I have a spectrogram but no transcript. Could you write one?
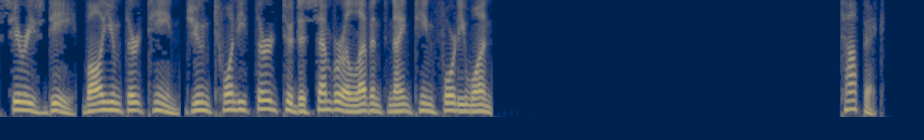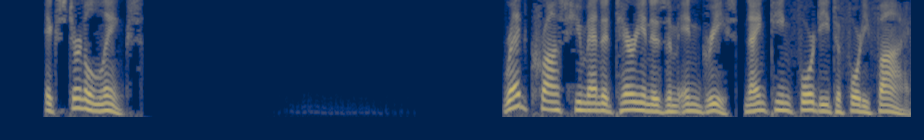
Series D, Volume 13, June 23 to December 11, 1941. Topic: External links. Red Cross Humanitarianism in Greece, 1940 to 45.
